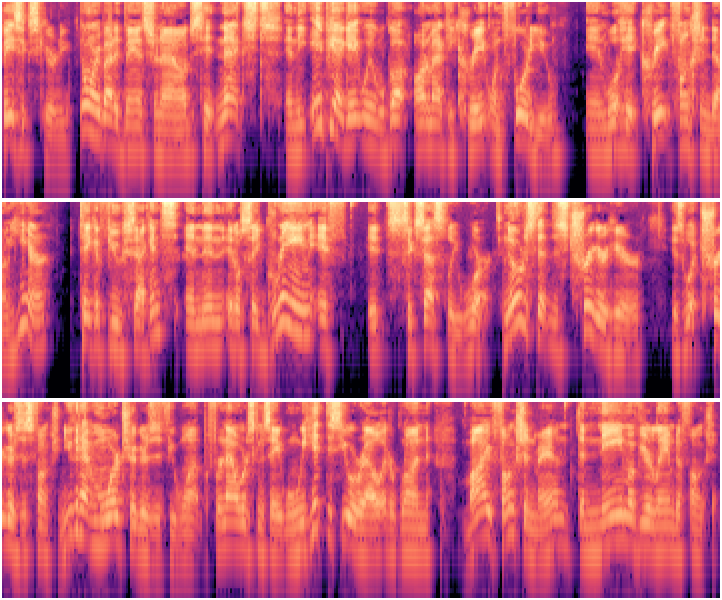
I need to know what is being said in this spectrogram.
basic security. Don't worry about advanced for now. Just hit next. And the API gateway will go automatically create one for you. And we'll hit create function down here. Take a few seconds and then it'll say green if it successfully worked. Notice that this trigger here is what triggers this function. You can have more triggers if you want, but for now we're just gonna say when we hit this URL, it'll run my function, man, the name of your Lambda function.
